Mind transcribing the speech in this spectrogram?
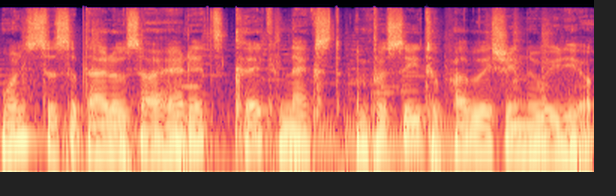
Once the subtitles are added, click next and proceed to publishing the video.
